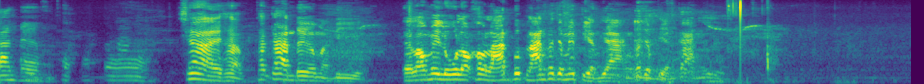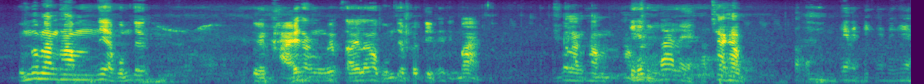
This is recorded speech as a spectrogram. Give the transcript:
ก้านเดิม ใช่ครับ ถ้าก้านเดิมอะดี แต่เราไม่รู้เราเข้าร้านปุ๊บร้านเขาจะไม่เปลี่ยนยางเขาจะเปลี่ยนก้านนี่ผมกำลังทำเนี่ย ผมจะเปิดขายทางเว็บไซต์แล้วก็ผมจะไปติดให้ถึงบ้าน ผมกำลังทำทำติดให้ถึงบ้านเลยครับใช่ครับ ต้องกรุงเทพเป็นติดให้ไหมเนี่ย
